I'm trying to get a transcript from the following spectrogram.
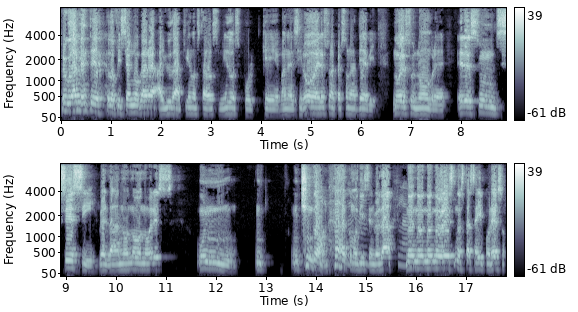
Regularmente el oficial no agarra ayuda aquí en los Estados Unidos porque van a decir, oh, eres una persona débil, no eres un hombre, eres un sissy, ¿verdad? No, no, no eres un, un, chingón, como dicen, ¿verdad? No, no, no, no, eres, no estás ahí por eso.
